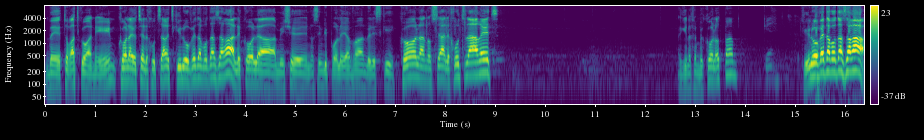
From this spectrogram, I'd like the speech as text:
בתורת כהנים, כל היוצא לחוץ לארץ כאילו עובד עבודה זרה לכל מי שנוסעים ליפול ליוון ולסקי. כל הנוסע לחוץ לארץ, אגיד לכם בקול עוד פעם, כן. כאילו עובד עבודה זרה.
